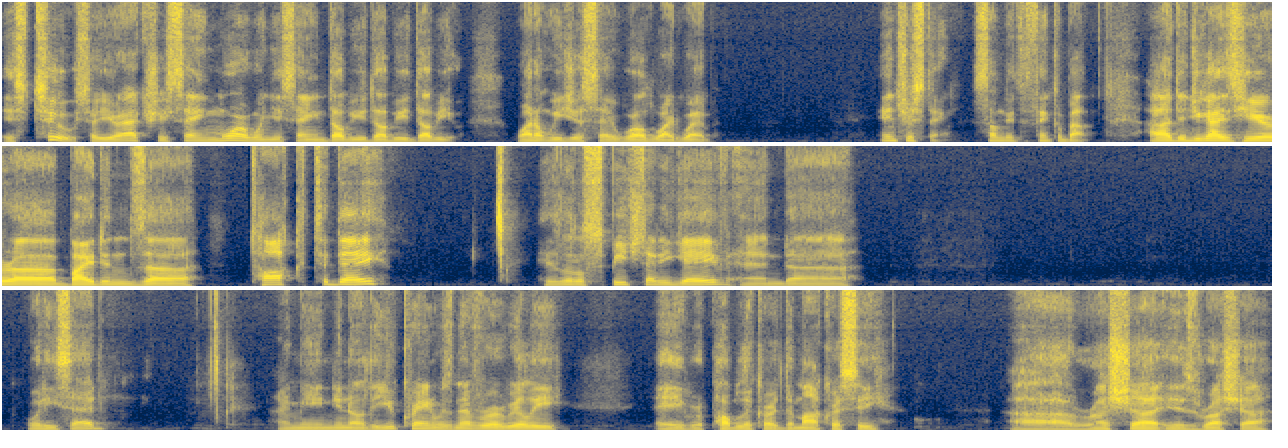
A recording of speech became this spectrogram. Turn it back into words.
is two. So you're actually saying more when you're saying www. Why don't we just say World Wide Web? Interesting. Something to think about. Uh, did you guys hear uh, Biden's uh, talk today? His little speech that he gave and uh, what he said? I mean, you know, the Ukraine was never a really a republic or a democracy. Uh, Russia is Russia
